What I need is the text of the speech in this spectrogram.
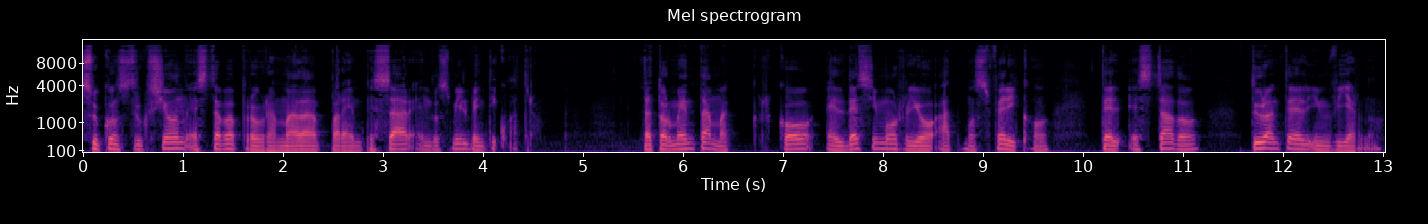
Su construcción estaba programada para empezar en 2024. La tormenta marcó el décimo río atmosférico del estado durante el invierno,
